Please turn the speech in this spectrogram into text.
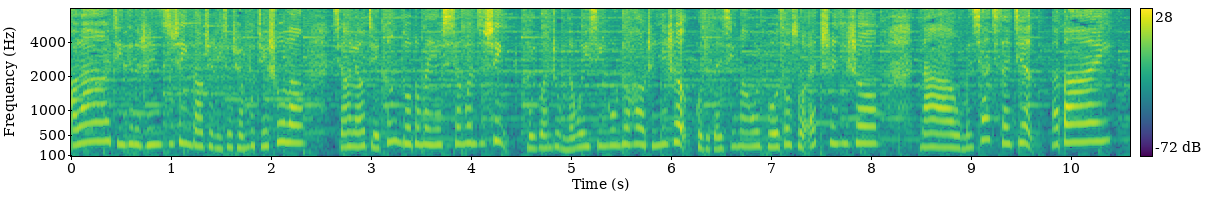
好啦，今天的晨星资讯到这里就全部结束了。想要了解更多动漫游戏相关资讯，可以关注我们的微信公众号“晨星社”，或者在新浪微博搜索“晨星社”。那我们下期再见，拜拜。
